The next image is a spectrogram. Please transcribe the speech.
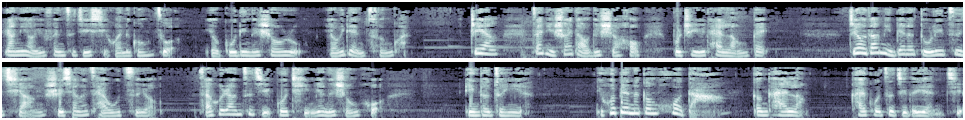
让你有一份自己喜欢的工作，有固定的收入，有一点存款，这样在你摔倒的时候不至于太狼狈。只有当你变得独立自强，实现了财务自由，才会让自己过体面的生活，赢得尊严。你会变得更豁达、更开朗，开阔自己的眼界，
